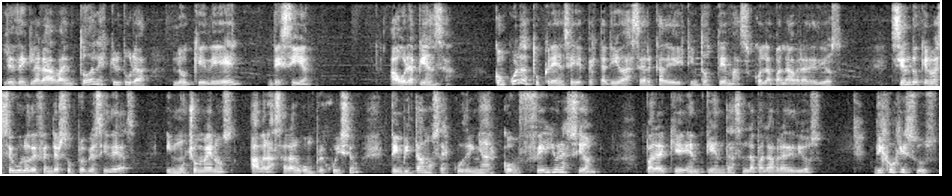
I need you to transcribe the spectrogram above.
les declaraba en toda la escritura lo que de él decían. Ahora piensa, ¿concuerdas tus creencias y expectativas acerca de distintos temas con la palabra de Dios? Siendo que no es seguro defender sus propias ideas y mucho menos abrazar algún prejuicio, te invitamos a escudriñar con fe y oración para que entiendas la palabra de Dios. Dijo Jesús,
